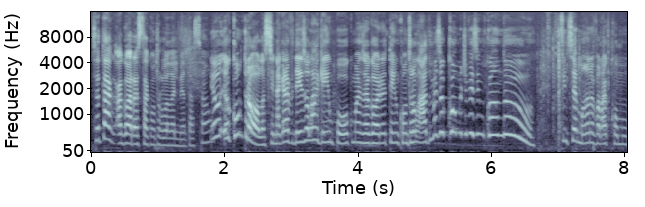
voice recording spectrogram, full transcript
Você tá, agora você tá controlando a alimentação? Eu, eu controlo, assim, na gravidez eu larguei um pouco, mas agora eu tenho controlado. Mas eu como de vez em quando. Fim de semana eu vou lá como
